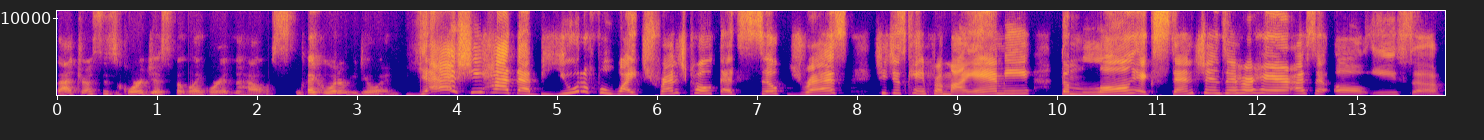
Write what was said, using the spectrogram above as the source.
that dress is gorgeous, but like we're in the house. Like, what are we doing? Yeah, she had that beautiful white trench coat, that silk dress. She just came from Miami, them long extensions in her hair. I said, Oh, Issa,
